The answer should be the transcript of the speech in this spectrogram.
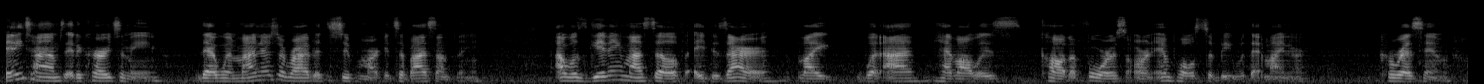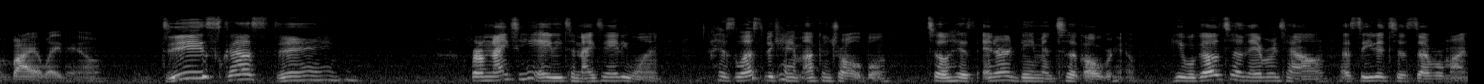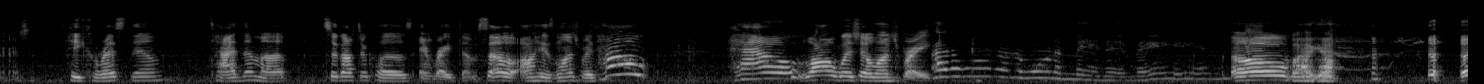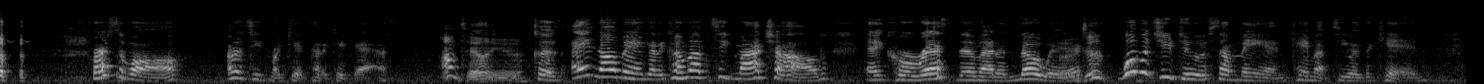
Many times it occurred to me that when minors arrived at the supermarket to buy something, I was giving myself a desire like what I have always called a force or an impulse to be with that minor, caress him, violate him. Disgusting. From 1980 to 1981, his lust became uncontrollable till his inner demon took over him. He would go to a neighboring town, acceded to several minors. He caressed them, tied them up, took off their clothes, and raped them. So on his lunch break, how how long was your lunch break? I don't want, I don't want a minute, man. Oh my god. First of all, I'm gonna teach my kids how to kick ass. I'm telling you. Cause ain't no man gonna come up to my child and caress them out of nowhere. Just What would you do if some man came up to you as a kid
